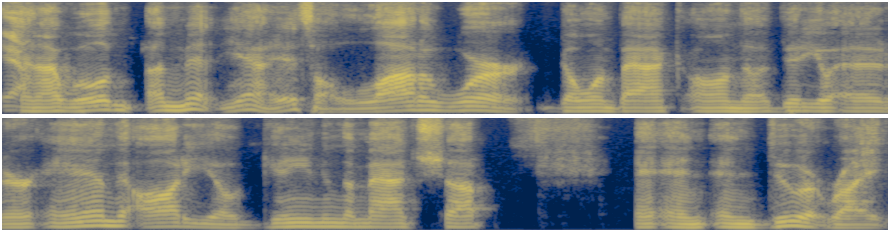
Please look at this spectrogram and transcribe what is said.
Yeah. and i will admit yeah it's a lot of work going back on the video editor and the audio getting them to match up and and, and do it right.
